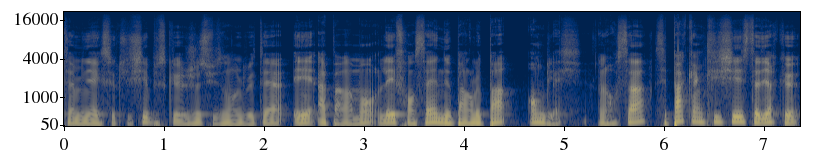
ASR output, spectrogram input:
terminer avec ce cliché parce que je suis en Angleterre et apparemment les Français ne parlent pas anglais. Alors ça, c'est pas qu'un cliché, c'est-à-dire que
